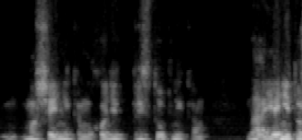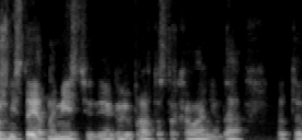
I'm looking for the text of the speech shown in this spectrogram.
мошенникам, уходит преступникам. Да, и они тоже не стоят на месте. Я говорю про автострахование, да, это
